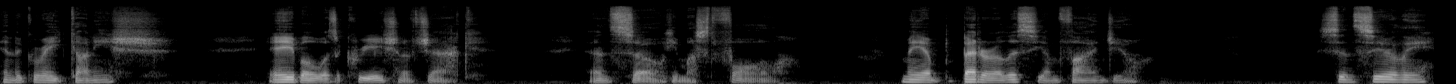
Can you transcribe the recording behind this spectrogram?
in the great Ganesh. Abel was a creation of Jack, and so he must fall. May a better Elysium find you. Sincerely,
